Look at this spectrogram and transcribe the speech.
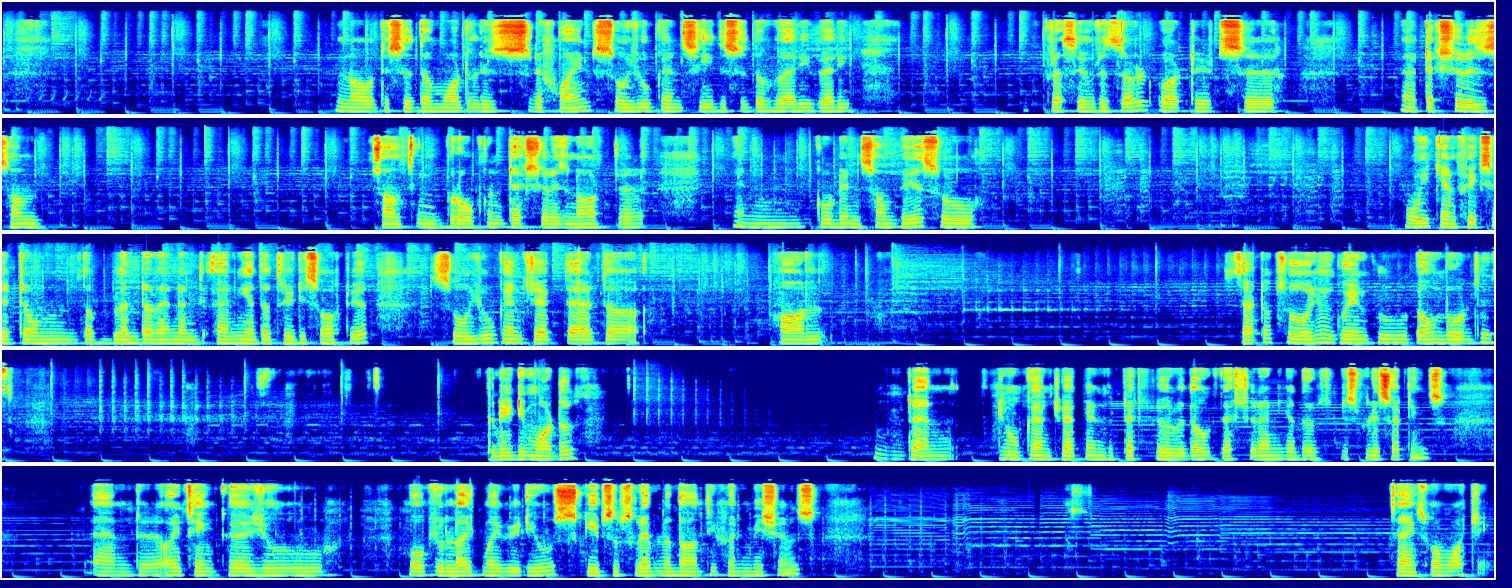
now this is the model is refined. So you can see this is the very very impressive result but its uh, uh, texture is some something broken. Texture is not uh, in good in some way. So we can fix it on the blender and any other 3d software. So you can check that the all setup. So i'm going to download this 3d model. Then you can check in the texture without texture any other display settings. And uh, i think uh, you hope you like my videos. Keep subscribing to Adnan Latif animations thanks for watching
